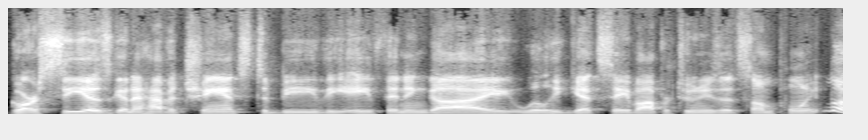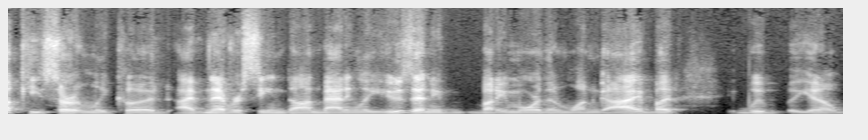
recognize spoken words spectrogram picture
Garcia is going to have a chance to be the eighth inning guy. Will he get save opportunities at some point? Look, he certainly could. I've never seen Don Mattingly use anybody more than one guy, but we, you know,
